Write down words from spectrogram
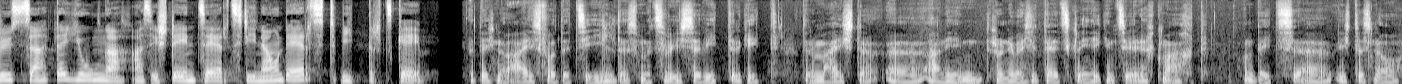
Wissen den jungen Assistenzärztinnen und Ärzten weiterzugeben. Das ist noch eines der Ziele, dass man das Wissen weitergibt. Am meisten äh, habe ich in der Universitätsklinik in Zürich gemacht. Und jetzt äh, ist das noch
